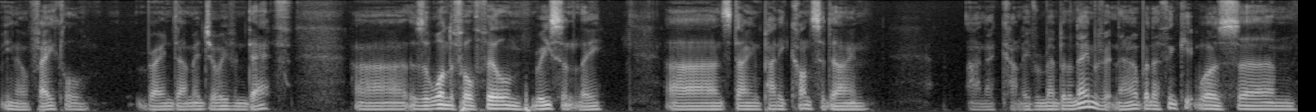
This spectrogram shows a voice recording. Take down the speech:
you know, fatal brain damage or even death. Uh, there was a wonderful film recently uh, starring Paddy Considine, and I can't even remember the name of it now, but I think it was. Um,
